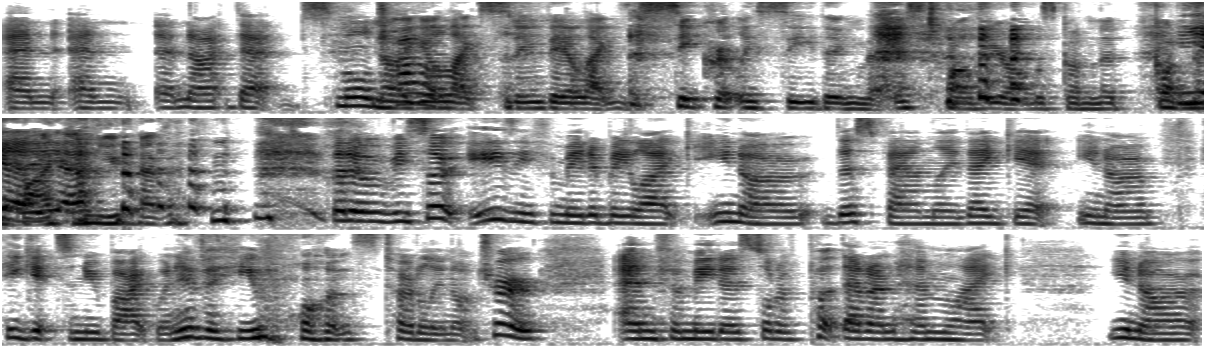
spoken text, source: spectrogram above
and and and I, that small No, child, you're like sitting there like secretly seething that this twelve year old has gotten a gotten Yeah, a bike yeah. and you haven't. But it would be so easy for me to be like, you know, this family, they get, you know, he gets a new bike whenever he wants. Totally not true. And for me to sort of put that on him, like, you know,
